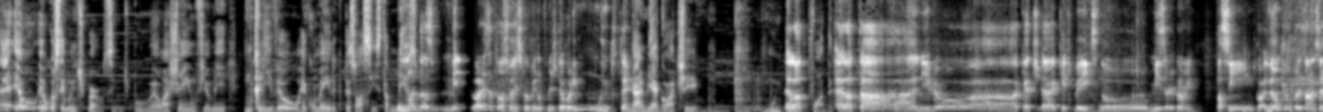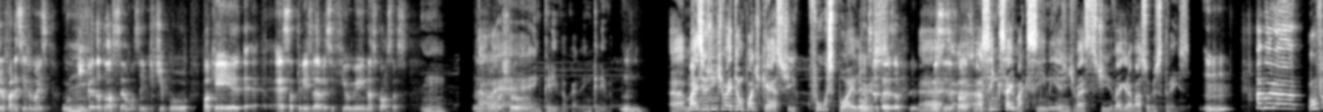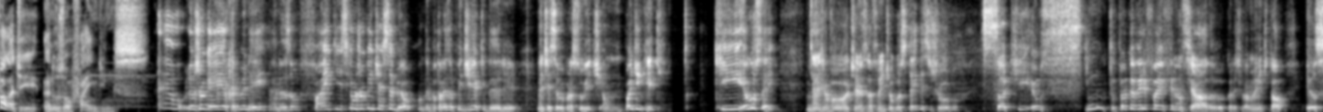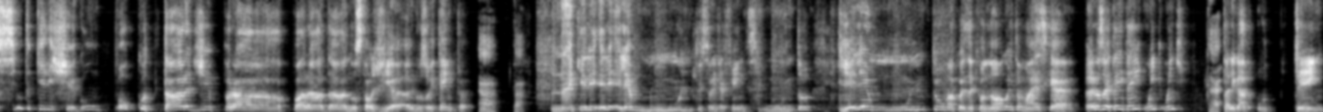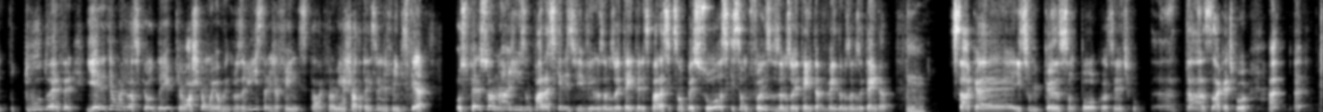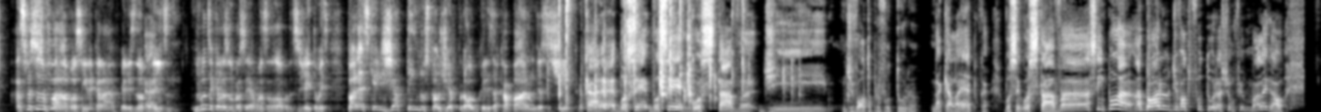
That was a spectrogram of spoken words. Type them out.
é, eu, eu gostei muito de Pearl, assim. Tipo, eu achei um filme incrível, recomendo que o pessoal assista mesmo. Uma das melhores atuações que eu vi num filme de terror em muito tempo. Cara, Mia Gotti, muito Ela- foda. cara. Ela tá nível a Cat- a Kate Bates no Misery pra mim. Assim, não que o personagem seja parecido, mas o nível da atuação, assim, de tipo, ok, essa atriz leva esse filme aí nas costas. Uhum. Não, eu é, acho. é incrível, cara, é incrível. Uhum. Ah, mas a gente vai ter um podcast full Com spoilers. certeza, É, precisa falar sobre Assim que sair Maxine, a gente vai assistir e vai gravar sobre os três. Uhum. Agora, Vamos falar de Unusual Findings? eu, eu joguei, eu terminei Unusual Findings, que é um jogo que a gente recebeu um tempo atrás. Eu pedi aqui dele, a gente recebeu pra Switch. É um point and click que eu gostei. Né, já vou tirar isso da frente. Eu gostei desse jogo, só que eu sinto, pelo que eu vi, ele foi financiado coletivamente e tal. Eu sinto que ele chegou um pouco tarde pra parada nostalgia anos 80 Ah, que ele, ele, ele é muito Stranger Things, muito. E ele é muito uma coisa que eu não aguento mais, que é anos 80, hein? Wink, wink. É. Tá ligado? O tempo, tudo é referente. E ele tem um negócio que eu odeio, que eu acho que é um erro, inclusive em Stranger Things, tá? Que pra mim é chato até em Stranger Things, que é os personagens não parece que eles vivem nos anos 80, eles parecem que são pessoas que são fãs dos anos 80 vivendo nos anos 80. Uhum. Saca? É, isso me cansa um pouco, assim, tipo, ah, tá, saca? Tipo, a- a- as pessoas não falavam assim naquela época. Eles não, É. eles, não vou dizer que elas não apreciavam essas obras desse jeito, mas parece que eles já têm nostalgia por algo que eles acabaram de assistir. Cara, é, você, você gostava de De Volta pro Futuro naquela época? Você gostava, assim, pô, adoro De Volta pro Futuro, achei um filme mais legal.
